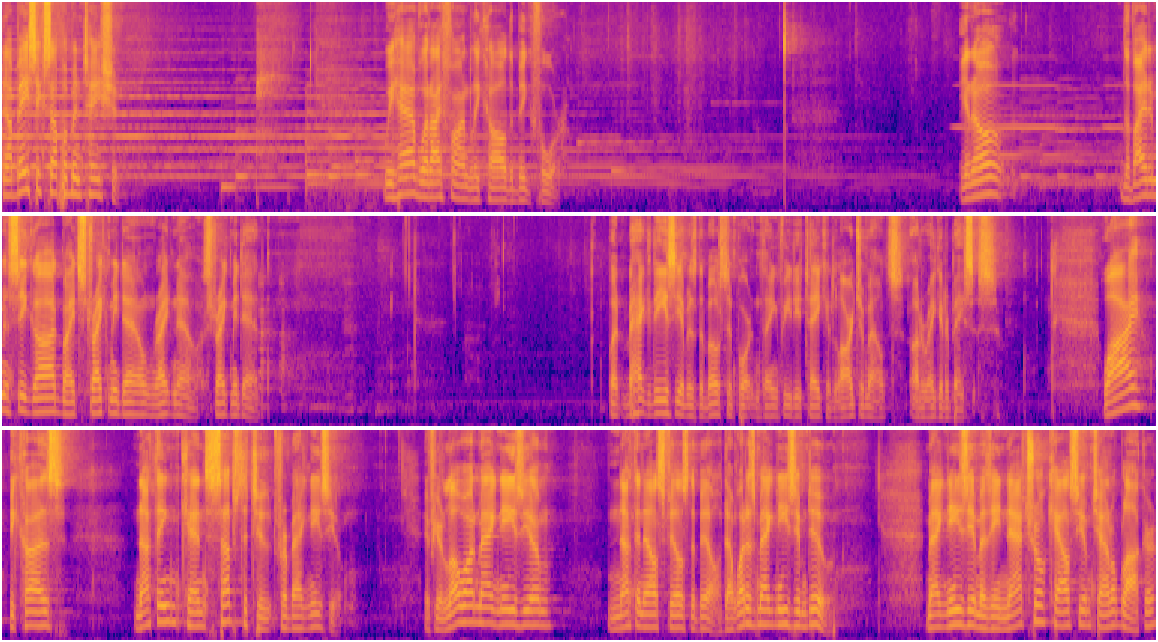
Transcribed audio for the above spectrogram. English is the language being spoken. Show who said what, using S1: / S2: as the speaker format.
S1: Now, basic supplementation. We have what I fondly call the big four. You know, the vitamin C God might strike me down right now, strike me dead. But magnesium is the most important thing for you to take in large amounts on a regular basis. Why? Because nothing can substitute for magnesium. If you're low on magnesium, nothing else fills the bill. Now, what does magnesium do? Magnesium is a natural calcium channel blocker,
